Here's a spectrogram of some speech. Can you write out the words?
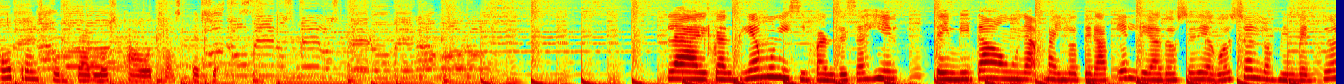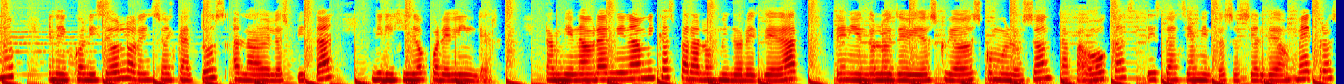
o transportarlos a otras personas. La Alcaldía Municipal de Sajil te invita a una bailoterapia el día 12 de agosto del 2021 en el Coliseo Lorenzo Alcatuz al lado del hospital dirigido por el INDER. También habrá dinámicas para los menores de edad, teniendo los debidos cuidados como lo son tapabocas, distanciamiento social de 2 metros,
